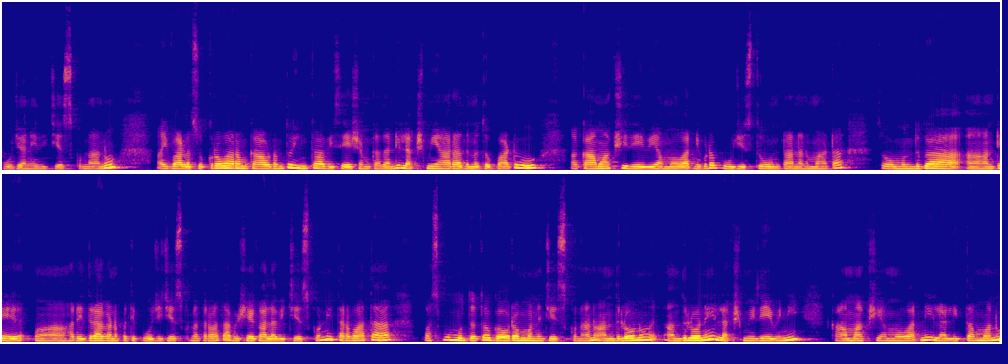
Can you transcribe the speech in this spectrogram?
పూజ అనేది చేసుకున్నాను. ఇవాళ శుక్రవారం కావడంతో ఇంకా విశేషం కదండి. లక్ష్మీ ఆరాధనతో పాటు కామాక్షిదేవి అమ్మవారిని కూడా పూజిస్తూ ఉంటానన్నమాట. సో ముందుగా అంటే హరిద్రా గణపతి పూజ చేసుకున్న తర్వాత అభిషేకాలు అవి చేసుకొని తర్వాత పసుపు ముద్దతో గౌరమ్మను చేసుకున్నాను. అందులోనూ అందులోనే లక్ష్మీదేవిని కామాక్షి అమ్మవారిని లలితమ్మను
